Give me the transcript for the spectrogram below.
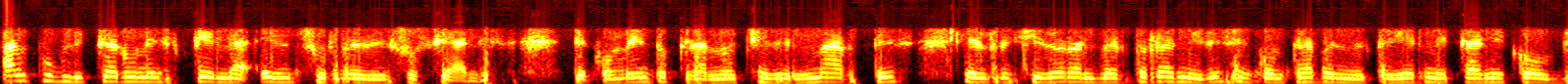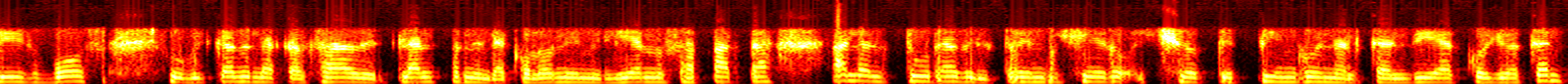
al publicar una esquela en sus redes sociales. Te comento que la noche del martes, el regidor Alberto Ramírez se encontraba en el taller mecánico Big Boss, ubicado en la calzada de Tlalpan, en la colonia Emiliano Zapata, a la altura del tren ligero Tepingo en la alcaldía Coyoacán.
